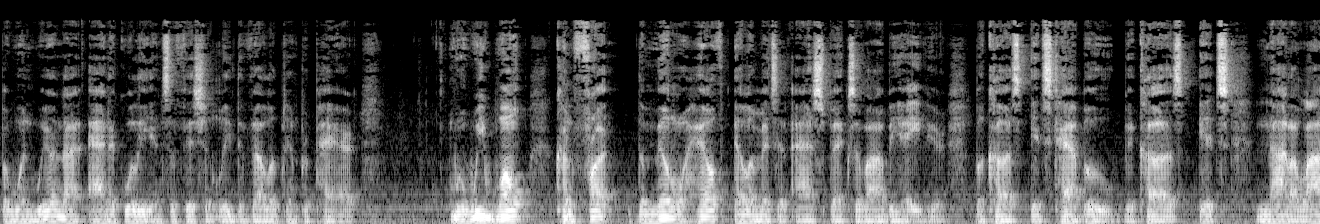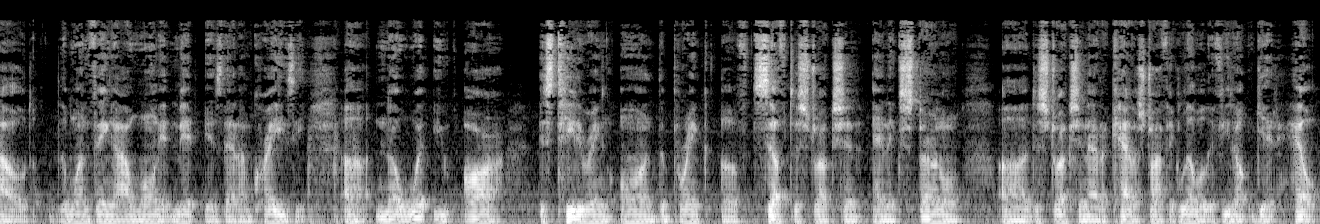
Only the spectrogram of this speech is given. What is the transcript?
But when we're not adequately and sufficiently developed and prepared, when we won't confront the mental health elements and aspects of our behavior because it's taboo, because it's not allowed. The one thing I won't admit is that I'm crazy. Uh, no, what you are is teetering on the brink of self destruction and external uh, destruction at a catastrophic level if you don't get help.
